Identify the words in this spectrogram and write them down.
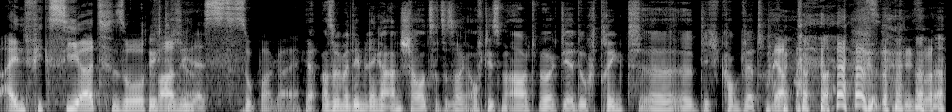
einen fixiert, so Richtig, quasi. ja. Das ist super geil. Ja, also wenn man dem länger anschaut, sozusagen auf diesem Artwork, der durchdringt äh, dich komplett Ja.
